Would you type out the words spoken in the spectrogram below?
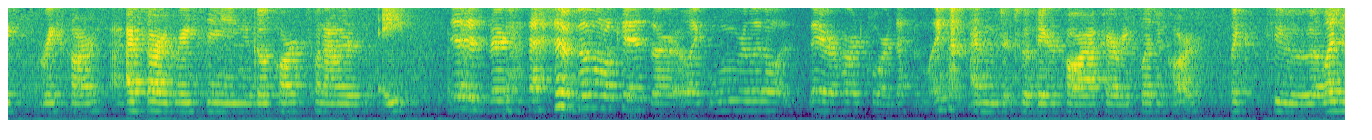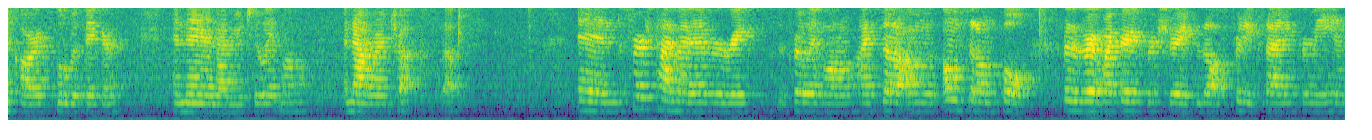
race cars. I started racing go-karts when I was eight. It is very competitive. the little kids are like when we were little, they are hardcore, definitely. I moved it to a bigger car after I raced legend cars, like to a legend car. It's a little bit bigger, and then I moved to a late model, and now we're in trucks. So. And the first time I ever raced for a late model, I set on, almost set on the pole for the very, my very first race, so that was pretty exciting for me. And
